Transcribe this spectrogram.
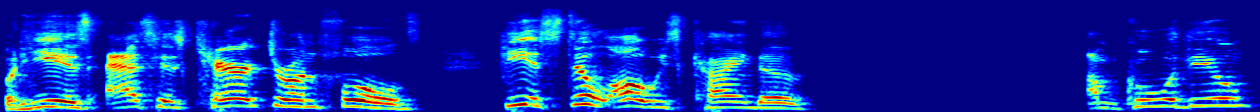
But he is as his character unfolds, he is still always kind of I'm cool with you,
